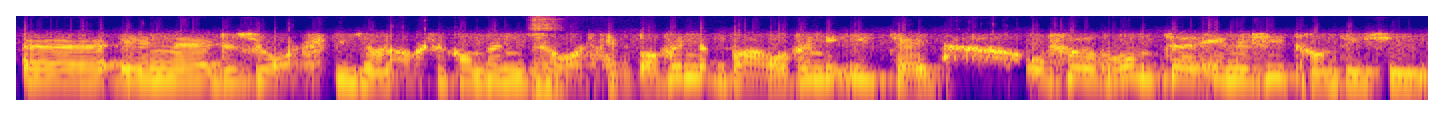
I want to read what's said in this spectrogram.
uh, in de zorg, die zo'n achtergrond in de ja. zorg hebben, of in de bouw, of in de IT, of rond de energietransitie,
